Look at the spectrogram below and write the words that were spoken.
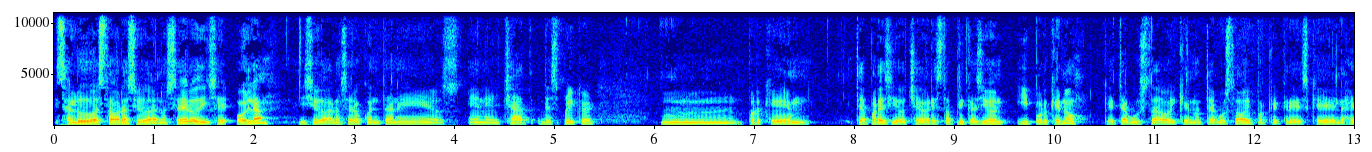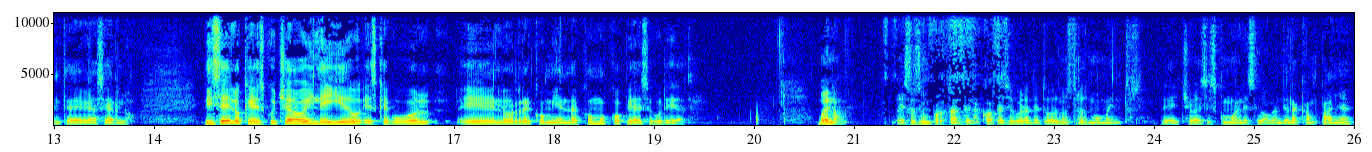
Saludo hasta ahora Ciudadano Cero, dice, hola, y Ciudadano Cero, cuéntanos en el chat de Spreaker mmm, por qué te ha parecido chévere esta aplicación y por qué no, qué te ha gustado y qué no te ha gustado y por qué crees que la gente debe hacerlo. Dice, lo que he escuchado y leído es que Google eh, lo recomienda como copia de seguridad. Bueno, eso es importante, la copia de seguridad de todos nuestros momentos. De hecho, ese es como el eslogan de la campaña.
